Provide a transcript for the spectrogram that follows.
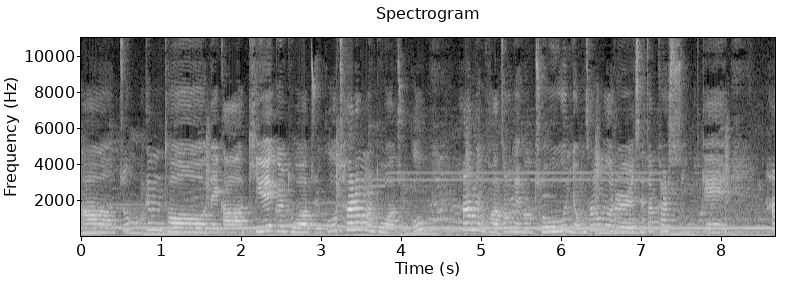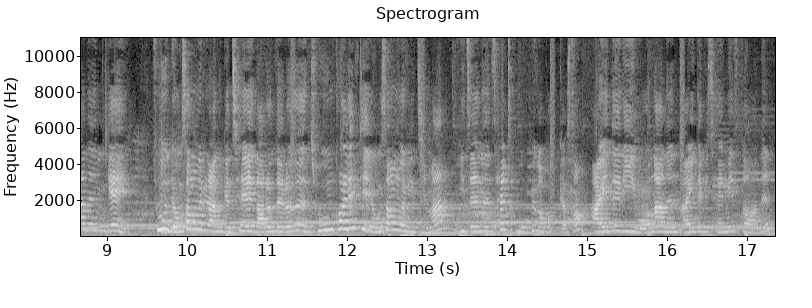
아 조금 더 내가 기획을 도와주고 촬영을 도와주고 하는 과정에서 좋은 영상물을 제작할 수 있게 하는 게 좋은 영상물이라는 게 제 나름대로는 좋은 퀄리티의 영상물이지만 이제는 살짝 목표가 바뀌어서 아이들이 원하는 아이들이 재밌어하는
